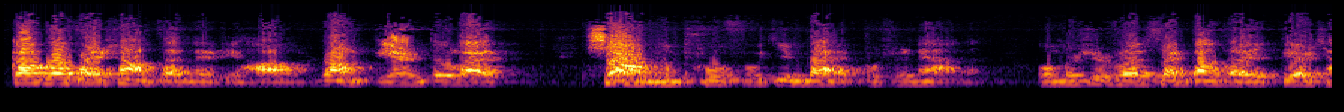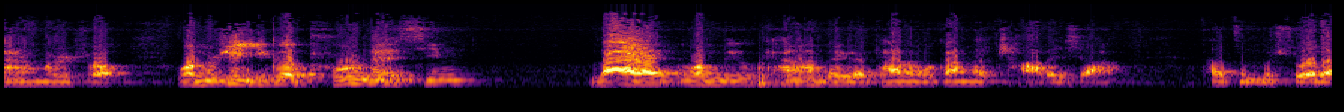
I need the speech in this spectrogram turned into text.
高高在上在那里哈，让别人都来向我们匍匐敬拜，不是那样的。我们是说像刚才比尔强不是说，我们是一个仆人的心来。我们又看看这个他，我刚才查了一下，他怎么说的？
